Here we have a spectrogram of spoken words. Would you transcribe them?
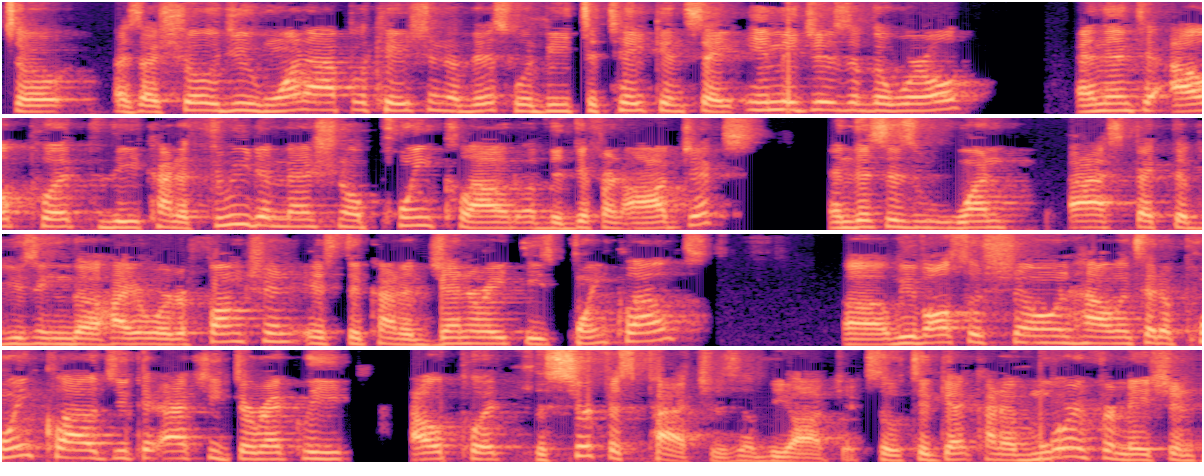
So as I showed you, one application of this would be to take and say images of the world and then to output the kind of three dimensional point cloud of the different objects. And this is one aspect of using the higher order function is to kind of generate these point clouds. Uh, we've also shown how instead of point clouds, you could actually directly output the surface patches of the object. So to get kind of more information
